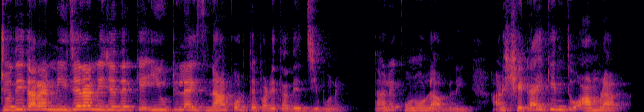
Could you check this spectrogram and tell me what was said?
যদি তারা নিজেরা নিজেদেরকে ইউটিলাইজ না করতে পারে তাদের জীবনে, তাহলে কোনো লাভ নেই। আর সেটাই কিন্তু আমরা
